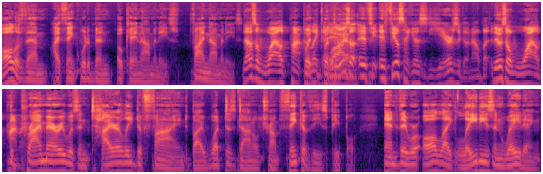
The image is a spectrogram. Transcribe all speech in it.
All of them, I think, would have been okay nominees, fine nominees. That was a wild primary. But- like but it, was wild. a, it, it feels like it was years ago now, but it was a wild primary. The primary. primary was entirely defined by what does Donald Trump think of these people, and they were all like ladies in waiting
